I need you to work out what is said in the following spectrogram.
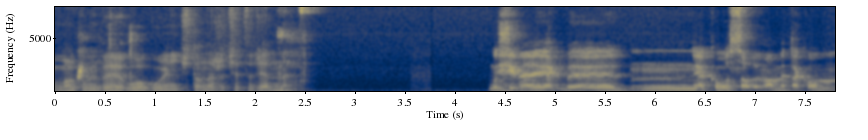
mogłyby uogólnić to na życie codzienne? Musimy jakby mm, jako osoby mamy taką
